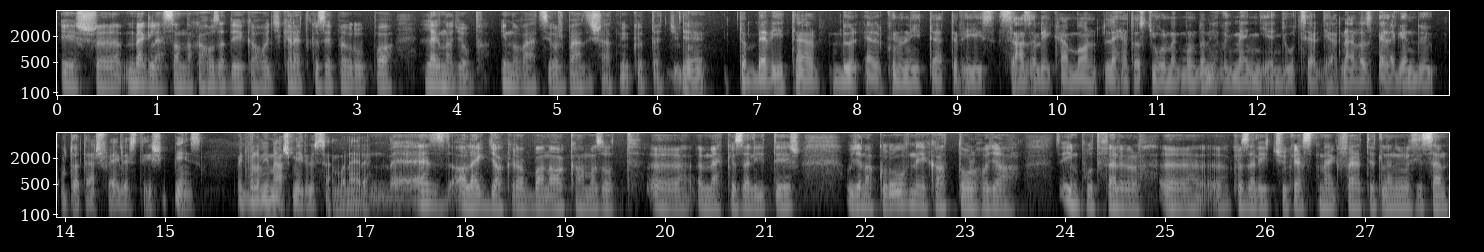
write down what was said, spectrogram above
és meg lesz annak a hozadéka, hogy Kelet-Közép-Európa legnagyobb innovációs bázisát működtetjük. De itt a bevételből elkülönített rész százalékában lehet azt jól megmondani, hogy mennyi egy gyógyszergyárnál az elegendő kutatásfejlesztési pénz? Vagy valami más mérőszám van erre? Ez a leggyakrabban alkalmazott ö, megközelítés. Ugyanakkor óvnék attól, hogy a input felől ö, közelítsük ezt meg feltétlenül, hiszen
